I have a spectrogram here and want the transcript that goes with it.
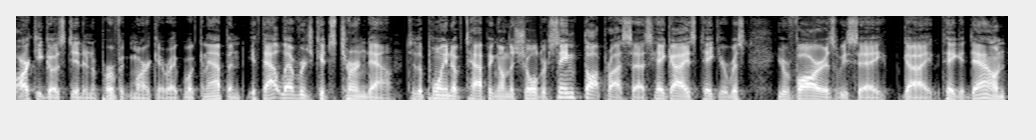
Archegos did in a perfect market, right? What can happen if that leverage gets turned down to the point of tapping on the shoulder? Same thought process. Hey guys, take your risk, your VAR, as we say, guy, take it down.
